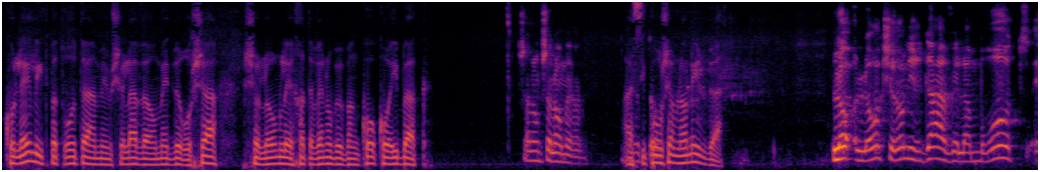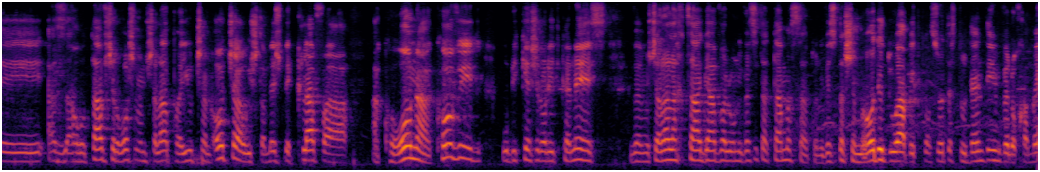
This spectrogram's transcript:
כולל התפטרות הממשלה והעומד בראשה. שלום לכתבנו בבנקוק, רועי בק. שלום, שלום, ערן. הסיפור שם לא נרגע. לא, לא רק שלא נרגע, ולמרות אה, אזהרותיו של ראש הממשלה פריוט צ'אן אוצ'ה, הוא השתמש בקלף הקורונה, הקוביד, הוא ביקש שלא להתכנס, והממשלה לחצה אגב על אוניברסיטת תמאסט, אוניברסיטה שמאוד ידועה בהתכנסויות הסטודנטים ולוחמי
